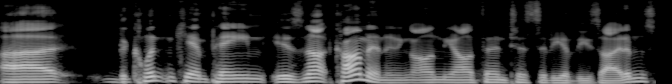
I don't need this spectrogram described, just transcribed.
uh, the Clinton campaign is not commenting on the authenticity of these items.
